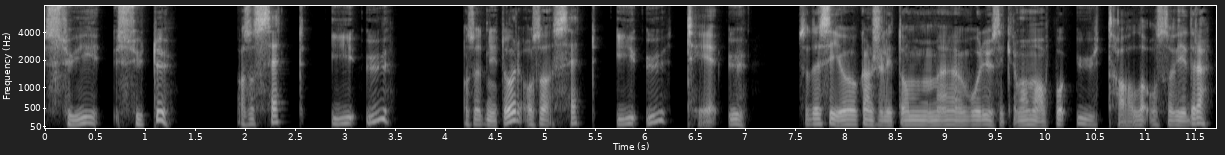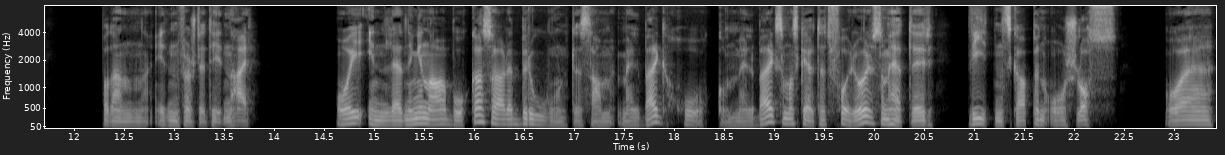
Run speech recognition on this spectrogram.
sui sutu, altså z-y-u, og så et nytt ord, og så z-y-u-t-u. Så det sier jo kanskje litt om eh, hvor usikre man var på uttale og så videre i den første tiden her. Og i innledningen av boka så er det broren til Sam Melberg, Håkon Melberg, som har skrevet et forord som heter Vitenskapen å slåss, og eh,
